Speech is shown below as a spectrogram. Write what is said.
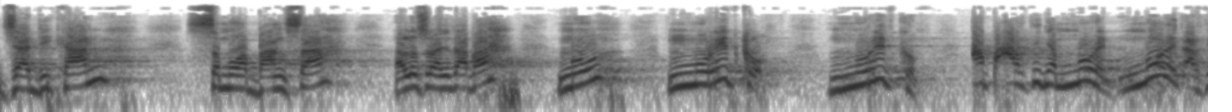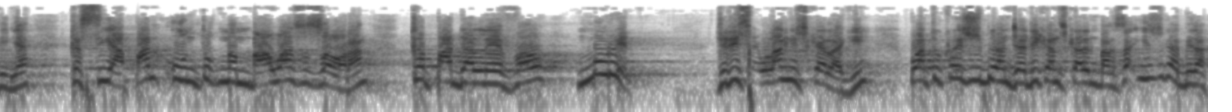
jadikan semua bangsa. Lalu selanjutnya apa? Mu, muridku, muridku. Apa artinya murid? Murid artinya kesiapan untuk membawa seseorang kepada level murid. Jadi saya ulangi sekali lagi, waktu Kristus bilang jadikan sekalian bangsa, Yesus nggak bilang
